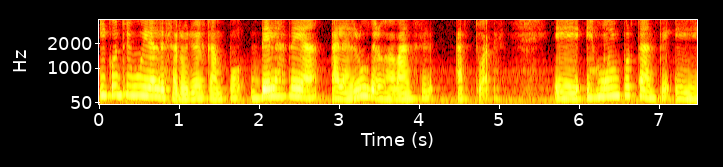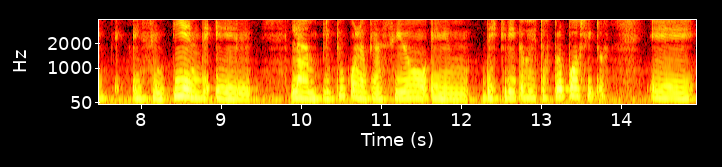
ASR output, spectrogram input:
y contribuir al desarrollo del campo de las DA a la luz de los avances actuales. Eh, es muy importante, eh, se entiende el la amplitud con la que han sido em, descritos estos propósitos. Eh,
